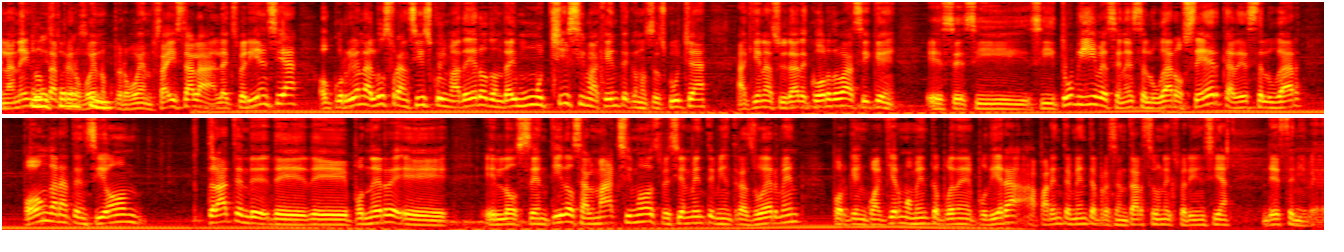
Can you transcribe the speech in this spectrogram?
en la anécdota, En la historia, pero bueno, sí. pero bueno, pues ahí está la, la experiencia. Ocurrió en la Luz Francisco y Madero, donde hay muchísima gente que nos escucha aquí en la ciudad de Córdoba. Así que este, si, si tú vives en este lugar o cerca de este lugar, pongan atención, traten de, de- de poner eh, eh, los sentidos al máximo, especialmente mientras duermen, porque en cualquier momento puede, pudiera aparentemente presentarse una experiencia de este nivel.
